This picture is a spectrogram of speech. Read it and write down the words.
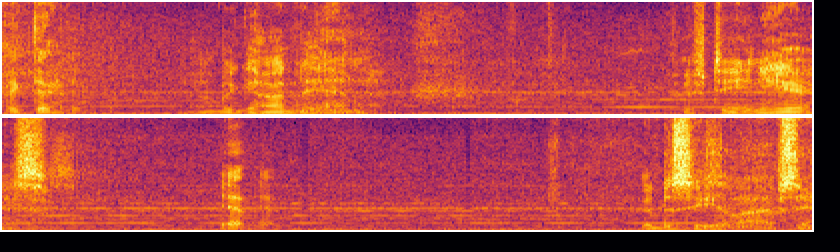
Victor? I'll be goddamned. Fifteen years. Yep. Good to see you alive, Sam.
